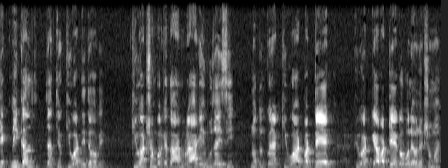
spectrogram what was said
টেকনিক্যাল জাতীয় কিওয়ার্ড দিতে হবে। কিওয়ার্ড সম্পর্কে তো আমরা আগেই বুঝাইছি, নতুন করে কিওয়ার্ড বা ট্যাগ কিওয়ার্ডকে আবার ট্যাগও বলে অনেক সময়।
